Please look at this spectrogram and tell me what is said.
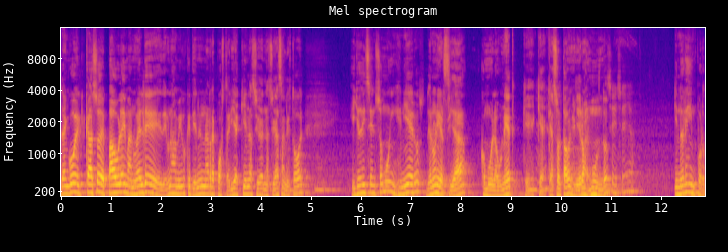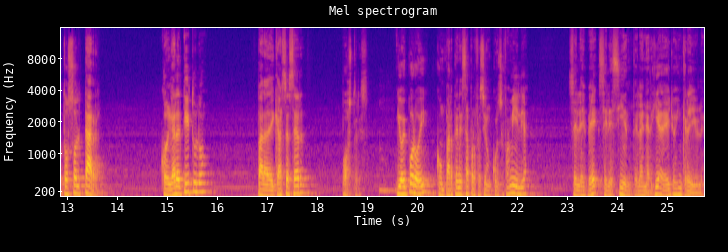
Tengo el caso de Paula y Manuel, de, de unos amigos que tienen una repostería aquí en la ciudad, en la ciudad de San Cristóbal. Ellos dicen, somos ingenieros de una universidad como la UNED, que, que- que ha soltado ingenieros al mundo, Sí, señor. y no les importó soltar, colgar el título para dedicarse a hacer postres. Y hoy por hoy comparten esa profesión con su familia, se les ve, se les siente, la energía de ellos es increíble,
